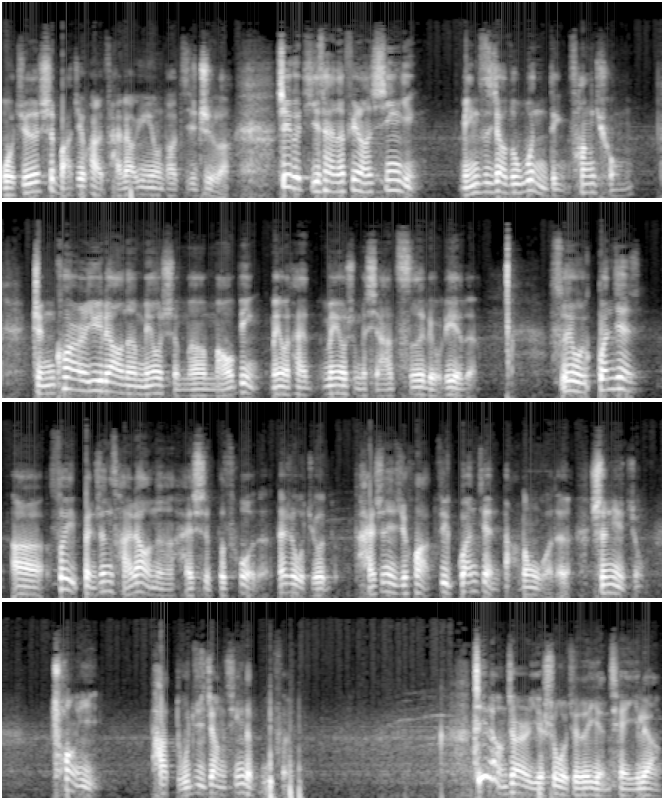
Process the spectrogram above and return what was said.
我觉得是把这块材料运用到极致了。这个题材呢非常新颖，名字叫做问鼎苍穹。整块玉料呢，没有什么毛病，没有太没有什么瑕疵柳裂的，所以我关键呃，所以本身材料呢还是不错的。但是我觉得还是那句话，最关键打动我的是那种创意，它独具匠心的部分。这两件儿也是我觉得眼前一亮，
